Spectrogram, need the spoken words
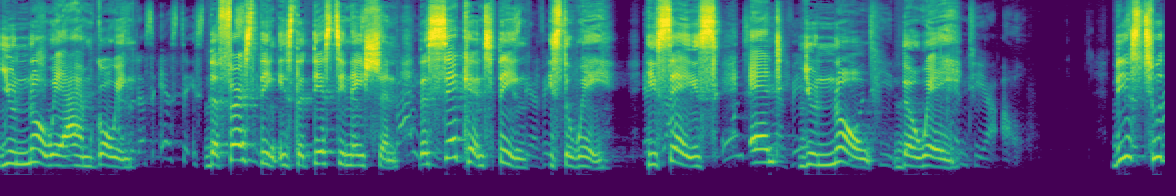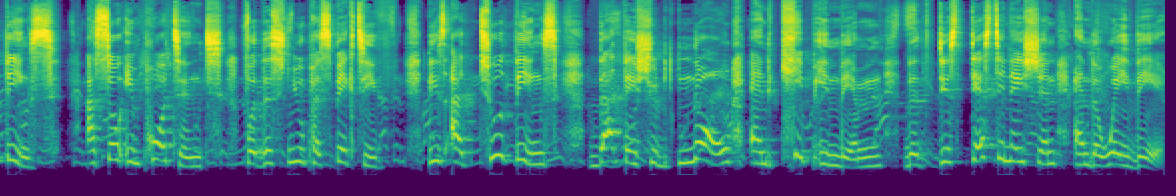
You know where I am going. The first thing is the destination, the second thing is the way. He says, And you know the way. These two things are so important for this new perspective. These are two things that they should know and keep in them the destination and the way there.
